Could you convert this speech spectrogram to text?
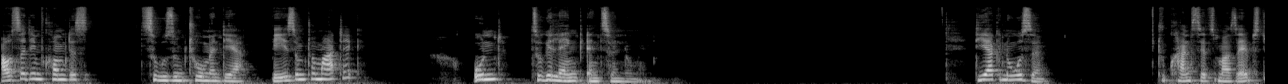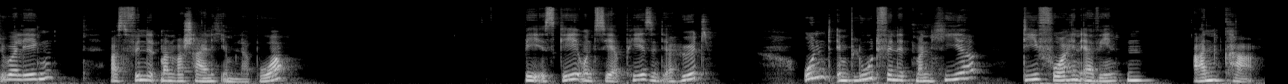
Außerdem kommt es zu Symptomen der B-Symptomatik und zu Gelenkentzündungen. Diagnose. Du kannst jetzt mal selbst überlegen, was findet man wahrscheinlich im Labor? BSG und CRP sind erhöht und im Blut findet man hier die vorhin erwähnten ANCA.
